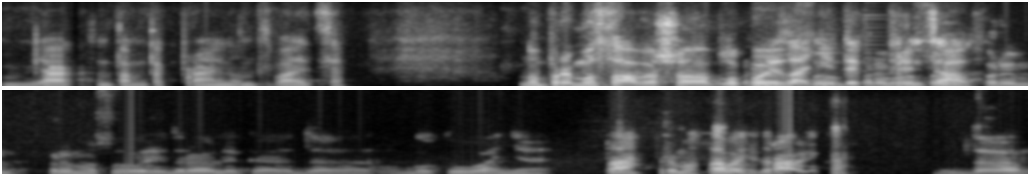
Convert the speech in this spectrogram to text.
як там так правильно називається? Ну, примусово, що блокує задній диференціал. примусова, примусова гідравліка, да, блокування. Так, примусова гідравліка. Да, е,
